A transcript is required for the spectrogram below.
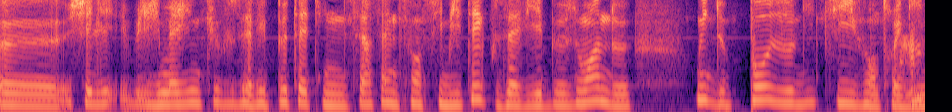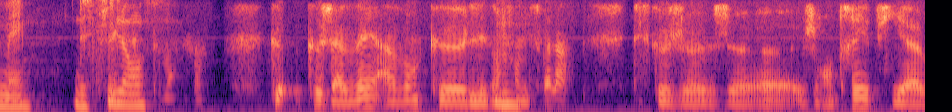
euh, j'imagine que vous avez peut-être une certaine sensibilité, que vous aviez besoin de, oui, de pause auditive entre Mhm. guillemets, de silence. que, que j'avais avant que les enfants Mm. ne soient là. Je, je, je rentrais, et puis euh,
